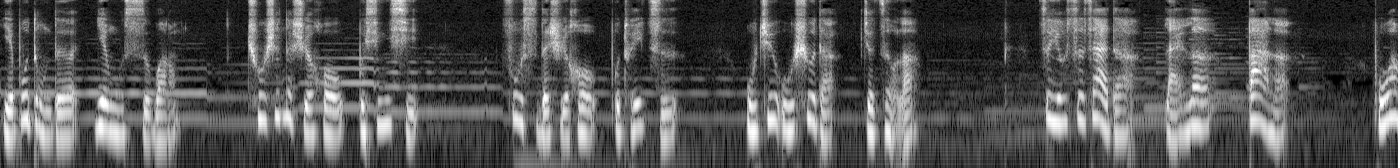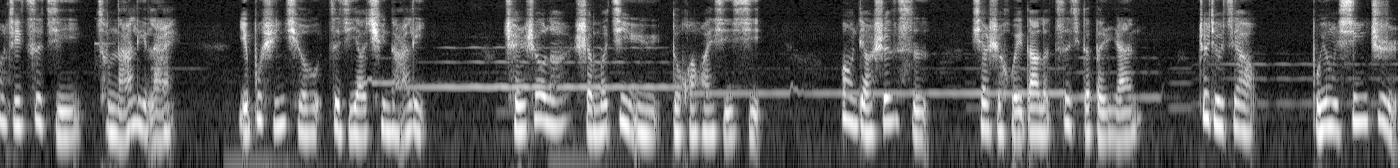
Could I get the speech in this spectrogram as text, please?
也不懂得厌恶死亡。出生的时候不欣喜，赴死的时候不推辞，无拘无束的就走了，自由自在的来了罢了，不忘记自己从哪里来，也不寻求自己要去哪里，承受了什么际遇都欢欢喜喜，忘掉生死，像是回到了自己的本然。这就叫不用心智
